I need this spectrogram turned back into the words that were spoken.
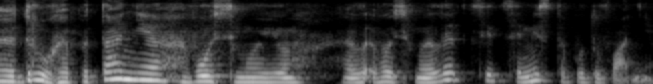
Е, Друге питання восьмої, восьмої лекції це містобудування.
